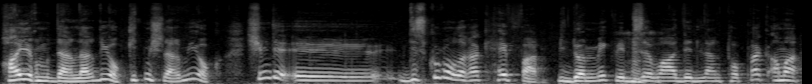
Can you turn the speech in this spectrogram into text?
hayır mı derlerdi yok. Gitmişler mi yok. Şimdi e, diskur olarak hep var bir dönmek ve bize vaat edilen toprak ama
